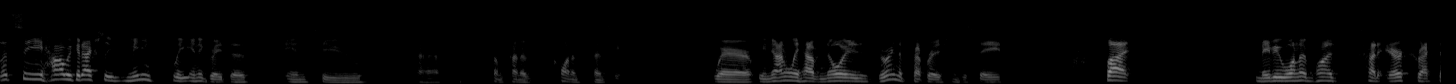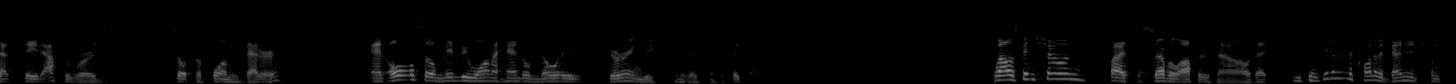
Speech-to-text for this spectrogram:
let's see how we could actually meaningfully integrate this into uh, some kind of quantum sensing, where we not only have noise during the preparation of the state, but maybe we want to, want to try to error correct that state afterwards so it performs better. And also maybe we want to handle noise during the accumulation of the signal. Well, it's been shown by several authors now that you can get into quantum advantage from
